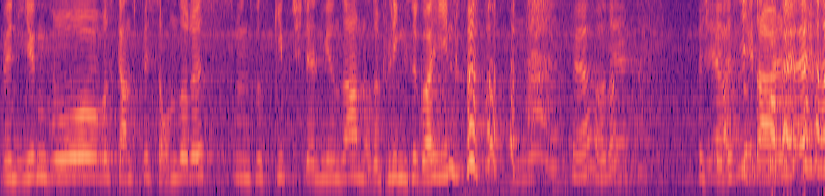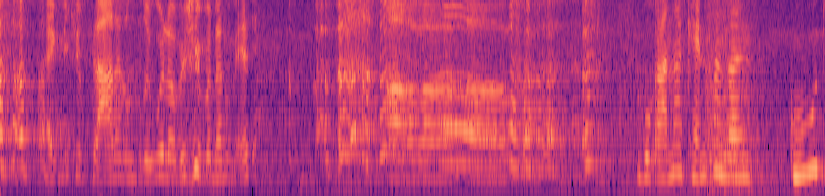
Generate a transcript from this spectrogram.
Wenn irgendwo was ganz Besonderes, wenn es was gibt, stellen wir uns an oder fliegen sogar hin. Mhm. ja, oder? Ja. Verstehe ja, das total. Eigentlich, wir planen unsere Urlaube schon immer nach dem Essen. Aber. Äh, Woran erkennt man dann gut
